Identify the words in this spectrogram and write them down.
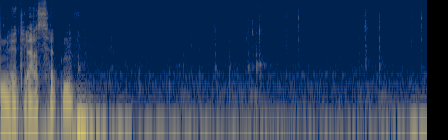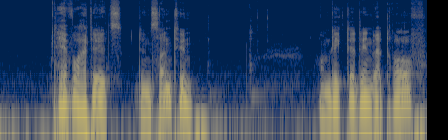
wenn wir Glas hätten. Hä, wo hat er jetzt den Sand hin? Warum legt er den da drauf?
